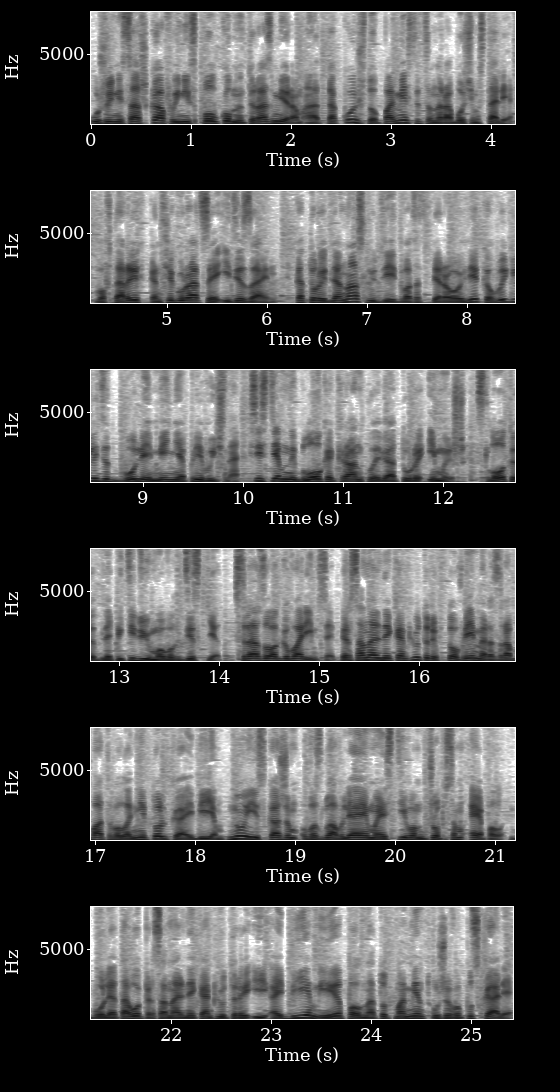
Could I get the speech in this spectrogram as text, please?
Уже не со шкафа и не с полкомнаты размером, а такой, что поместится на рабочем столе. Во-вторых, конфигурация и дизайн, который для нас, людей 21 века, выглядит более-менее привычно. Системный блок, экран, клавиатура клавиатура и мышь, слоты для 5-дюймовых дискет. Сразу оговоримся, персональные компьютеры в то время разрабатывала не только IBM, но и, скажем, возглавляемая Стивом Джобсом Apple. Более того, персональные компьютеры и IBM, и Apple на тот момент уже выпускали.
